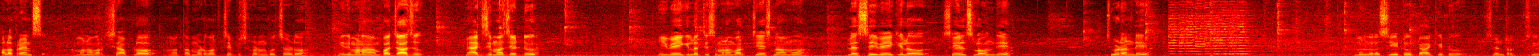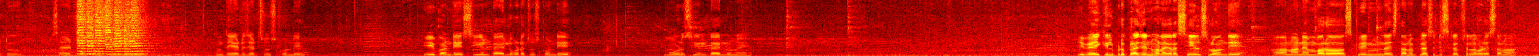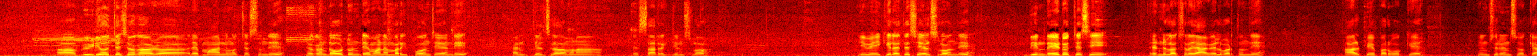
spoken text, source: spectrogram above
Hello friends మన వర్క్షాప్లో మా తమ్ముడు వర్క్ చేయించుకోవడానికి వచ్చాడు. ఇది మన బజాజ్ మ్యాక్సిమా జెడ్ ఈ వెహికల్ వచ్చేసి మనం వర్క్ చేసినాము. ప్లస్ ఈ వెహికల్ సేల్స్లో ఉంది. చూడండి. ముందర seat packet centre seat side centre seal అంత ఏడు జెడ్ చూసుకోండి. ఈ బండి సీల్ టైర్లు కూడా చూసుకోండి. మూడు సీల్ టైర్లు ఉన్నాయి. ఈ వెహికల్ ఇప్పుడు ప్రజెంట్ మన దగ్గర సేల్స్లో ఉంది. నా నెంబర్ స్క్రీన్ మీద ఇస్తాను ప్లస్ డిస్క్రిప్షన్లో కూడా ఇస్తాను. వీడియో వచ్చేసి ఒక రేపు మార్నింగ్ వచ్చేస్తుంది. ఒక డౌట్ ఉంటే మా నెంబర్కి ఫోన్ చేయండి. కానీ తెలుసు కదా మన ఎస్ఆర్ ఎగ్జిన్స్లో ఈ వెహికల్ అయితే సేల్స్లో ఉంది. దీని రేట్ వచ్చేసి రెండు లక్షల యాభై వేలు పడుతుంది. All paper okay insurance okay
